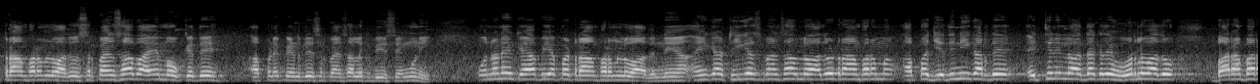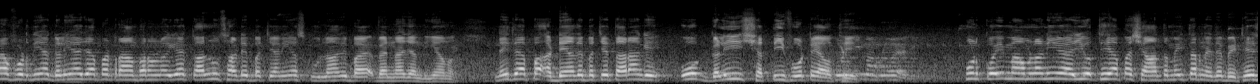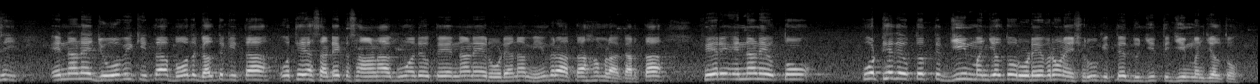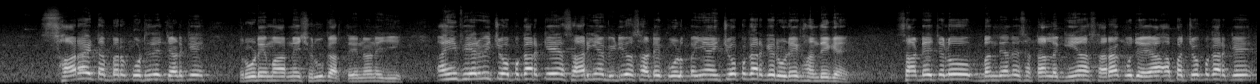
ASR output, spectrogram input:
ਟ੍ਰਾਂਸਫਾਰਮ ਲਵਾ ਦਿਓ। ਸਰਪੰਚ ਸਾਹਿਬ ਆਏ ਮੌਕੇ ਤੇ, ਆਪਣੇ ਪਿੰਡ ਦੇ ਸਰਪੰਚ ਸਾਹਿਬ ਲਖਬੀਰ ਸਿੰਘ ਹੁਣੀ। ਉਹਨਾਂ ਨੇ ਕਿਹਾ ਵੀ ਆਪਾਂ ਟ੍ਰਾਂਸਫਾਰਮ ਲਵਾ ਦਿੰਨੇ ਆ। ਅਸੀਂ ਕਿਹਾ ਠੀਕ ਹੈ ਸਰਪੰਚ ਸਾਹਿਬ ਲਵਾ ਦਿਓ ਟ੍ਰਾਂਸਫਾਰਮ। ਆਪਾਂ ਜਿੱਦ ਨਹੀਂ ਕਰਦੇ ਇੱਥੇ ਨਹੀਂ ਲੱਗਦਾ ਕਿਤੇ ਹੋਰ ਲਵਾ ਦਿਓ। 12 12 ਫੁੱਟ ਦੀਆਂ ਗਲੀਆਂ 'ਚ ਆਪਾਂ ਟ੍ਰਾਂਸਫਾਰਮ ਲਵਾਈਏ ਕੱਲ ਨੂੰ ਸਾਡੇ ਬੱਚਿਆਂ ਦੀਆਂ ਸਕੂਲਾਂ ਦੇ ਬੈ- ਵੈਨਾਂ ਜਾਂਦੀਆਂ ਵਾ। ਨਹੀਂ ਤੇ ਆਪਾਂ ਅੱਡਿਆਂ ਦੇ ਬੱਚੇ ਤਾਰਾਂਗੇ। ਉਹ ਗਲੀ 36 ਫੁੱਟ ਆ ਉੱਥੇ। ਹੁਣ ਕੋਈ ਮਾਮਲਾ ਨਹੀਂ ਹੋਇਆ ਜੀ। ਉੱਥੇ ਆਪਾਂ ਸ਼ਾਂਤਮਈ ਧਰਨੇ ਤੇ ਬੈਠੇ ਸੀ। ਇਹਨਾਂ ਨੇ ਜੋ ਵੀ ਕੀਤਾ ਬਹੁਤ ਗਲਤ ਕੀਤਾ। ਉੱਥੇ ਸਾਡੇ ਕਿਸਾਨ ਆਗੂਆਂ ਦੇ ਉੱਤੇ ਇਹਨਾਂ ਨੇ ਰੋੜਿਆਂ ਨਾਲ ਮੀਂਹ ਭਰਾਤਾ ਹਮਲਾ ਕਰਤਾ। ਫਿਰ ਇਹਨਾਂ ਨੇ ਉੱਤੋਂ ਕੋਠੇ ਦੇ ਉੱਤੋਂ ਤੀਜੀ ਮੰਜ਼ਲ ਤੋਂ ਰੋੜੇ ਵਰਾਉਣੇ ਸ਼ੁਰੂ ਕੀਤੇ, ਦੂਜੀ, ਤੀਜੀ ਮੰਜ਼ਲ ਤੋਂ। ਸਾਰਾ ਹੀ ਟੱਬਰ ਕੋਠੇ ਤੇ ਚੜ ਕੇ ਰੋੜੇ ਮਾਰਨੇ ਸ਼ੁਰੂ ਕਰਤੇ ਇਹਨਾਂ ਨੇ ਜੀ। ਅਸੀਂ ਫਿਰ ਵੀ ਚੁੱਪ ਕਰਕੇ ਸਾਰੀਆਂ ਵੀਡੀਓ ਸਾਡੇ ਕੋਲ ਪਈਆਂ, ਅਸੀਂ ਚੁੱਪ ਕਰਕੇ ਰੋੜੇ ਖਾਂਦੇ ਗਏ। ਸਾਡੇ ਚਲੋ ਬੰਦਿਆਂ ਦੇ ਸੱਟਾਂ ਲੱਗੀਆਂ, ਸਾਰਾ ਕੁਝ ਹੋਇਆ, ਆਪਾਂ ਚੁੱਪ ਕਰਕੇ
